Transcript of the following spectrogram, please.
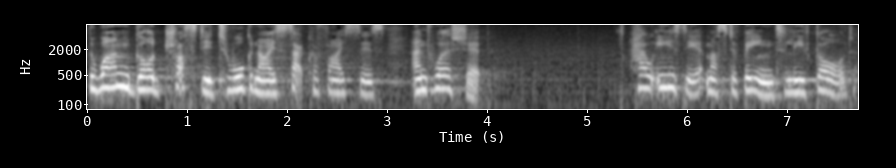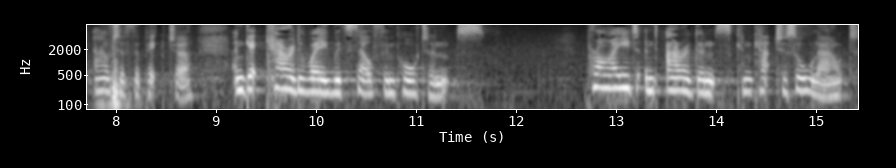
the one God trusted to organize sacrifices and worship. How easy it must have been to leave God out of the picture and get carried away with self importance. Pride and arrogance can catch us all out,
